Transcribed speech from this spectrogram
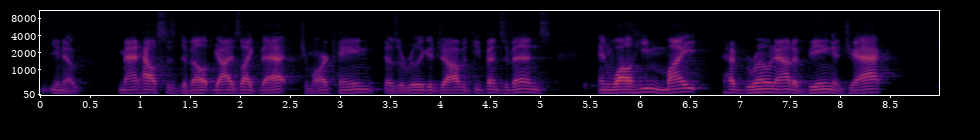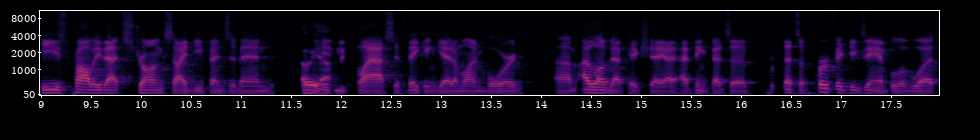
you know, Matt House has developed guys like that. Jamar Cain does a really good job of defensive ends, and while he might have grown out of being a jack, he's probably that strong side defensive end oh, yeah. in the class if they can get him on board. Um, I love that pick, Shea. I, I, think that's a that's a perfect example of what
